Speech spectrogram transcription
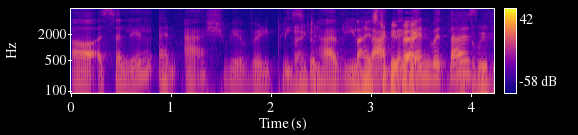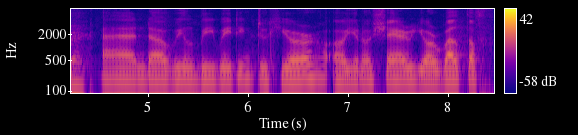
uh, Salil and Ash. We are very pleased Thank to you. have you Nice back to be back. again with Good us. to be back. And uh, we'll be waiting to hear, uh, you know, share your wealth of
